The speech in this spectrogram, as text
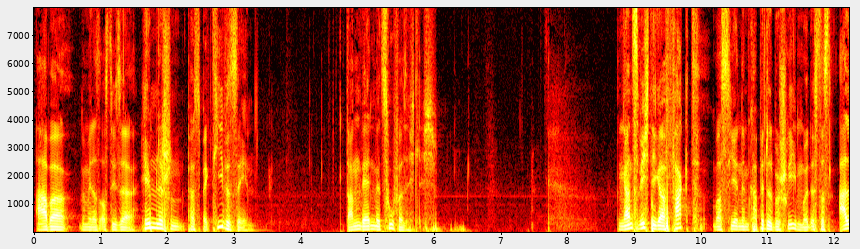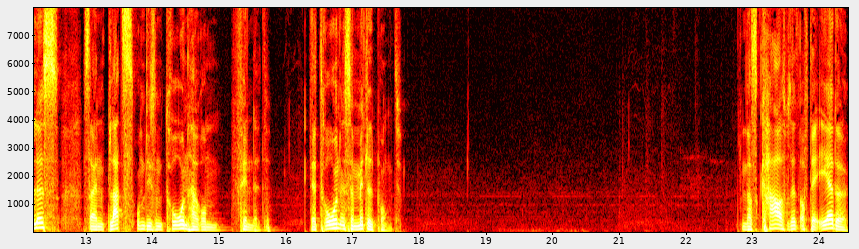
Aber wenn wir das aus dieser himmlischen Perspektive sehen, dann werden wir zuversichtlich. Ein ganz wichtiger Fakt, was hier in dem Kapitel beschrieben wird, ist, dass alles seinen Platz um diesen Thron herum findet. Der Thron ist im Mittelpunkt. Und das Chaos, was jetzt auf der Erde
